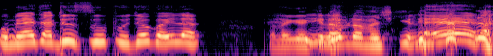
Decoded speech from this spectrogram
umeacha tu supu joko ile kila mtu ameshikilia. Eh,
